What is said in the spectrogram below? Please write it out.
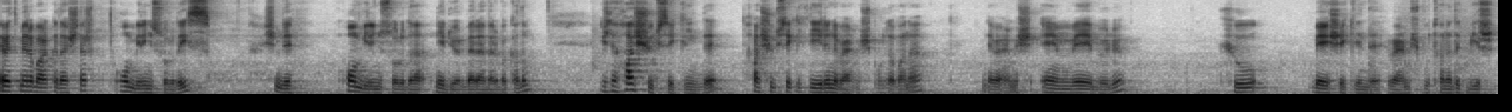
Evet merhaba arkadaşlar. 11. sorudayız. Şimdi 11. soruda ne diyor beraber bakalım. İşte h yüksekliğinde, h yükseklik değerini vermiş burada bana. Ne vermiş? mv bölü q b şeklinde vermiş. Bu tanıdık bir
